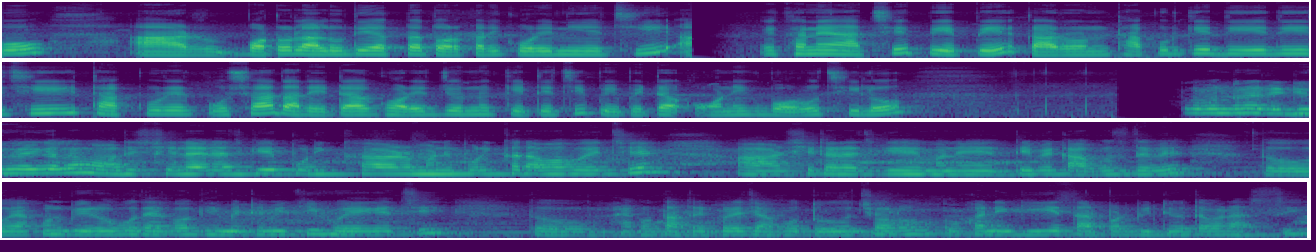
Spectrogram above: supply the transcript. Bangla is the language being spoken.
আর পটল আলু দিয়ে একটা তরকারি করে নিয়েছি। এখানে আছে পেঁপে, কারণ ঠাকুরকে দিয়ে দিয়েছি, ঠাকুরের প্রসাদ, আর এটা ঘরের জন্য কেটেছি। পেঁপেটা অনেক বড় ছিল। তো বন্ধুরা রেডি হয়ে গেলাম। আমাদের সেলাইয়ের আজকে পরীক্ষার মানে পরীক্ষা দেওয়া হয়েছে। আর সেটার আজকে মানে দেবে, কাগজ দেবে। তো এখন বেরোবো দেখো, ঘেমে ঠেমে কি হয়ে গেছি। তো এখন তাড়াতাড়ি করে যাব। তো চলো ওখানে গিয়ে তারপর ভিডিওতে আবার আসছি।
